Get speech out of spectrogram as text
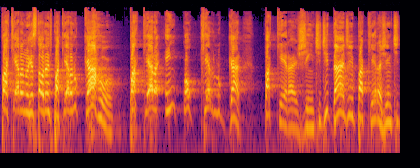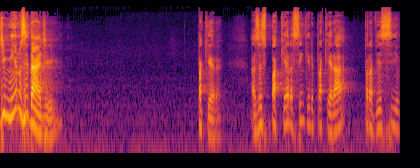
paquera no restaurante, paquera no carro, paquera em qualquer lugar. Paquera gente de idade, paquera gente de menos idade. Paquera. Às vezes paquera sem querer paquerar para ver se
